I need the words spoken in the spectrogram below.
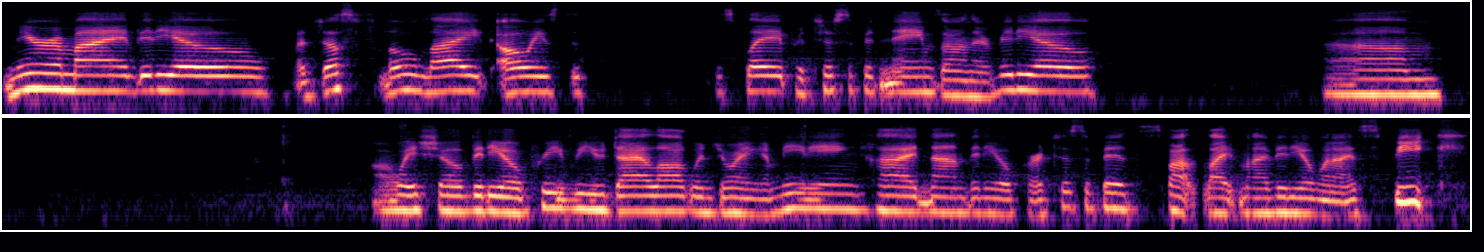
mirror my video, adjust low light, always di- display participant names on their video. Um, always show video preview dialogue when joining a meeting, hide non-video participants, spotlight my video when I speak.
